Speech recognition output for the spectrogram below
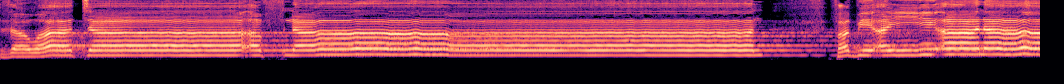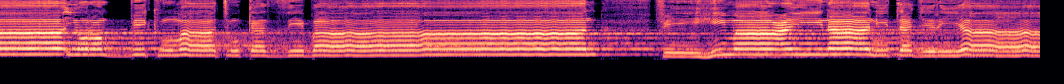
ذواتا أفنان فبأي آلاء ربكما تكذبان؟ فيهما عينان تجريان.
